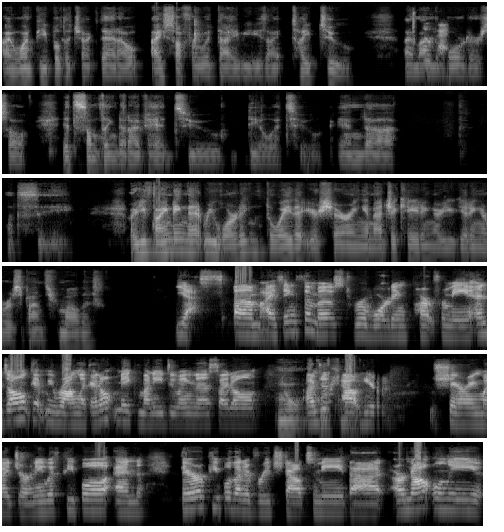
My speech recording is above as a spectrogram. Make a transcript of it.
I want people to check that out. I suffer with diabetes, I, type 2. I'm on the border. So it's something that I've had to deal with too. And uh, let's see. Are you finding that rewarding the way that you're sharing and educating? Are you getting a response from all this? Yes. Um, I think the most rewarding part for me, and don't get me wrong, like I don't make money doing this. I don't, No, I'm just not. out here sharing my journey with people. And there are people that have reached out to me that are not only,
